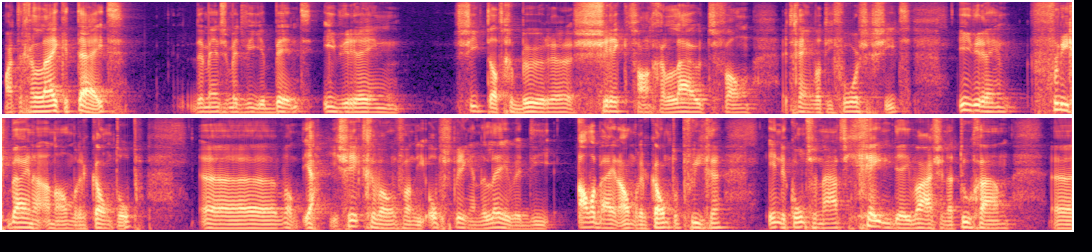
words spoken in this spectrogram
Maar tegelijkertijd, de mensen met wie je bent, iedereen ziet dat gebeuren, schrikt van geluid, van hetgeen wat hij voor zich ziet. Iedereen vliegt bijna aan de andere kant op. Uh, want ja, je schrikt gewoon van die opspringende leeuwen die allebei een andere kant op vliegen. In de consternatie, geen idee waar ze naartoe gaan. Uh,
